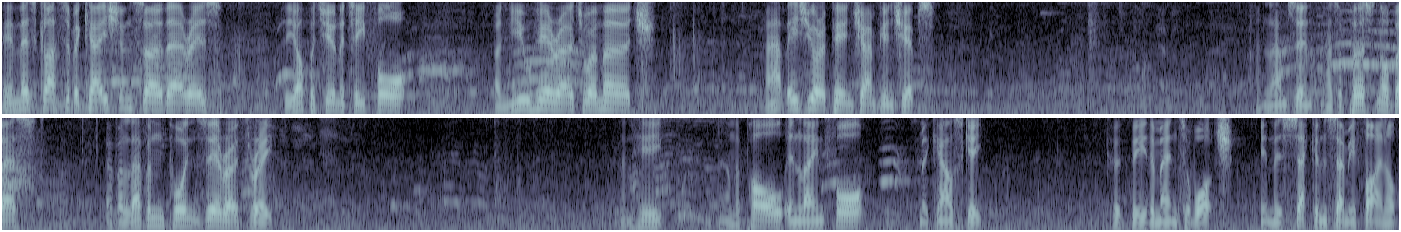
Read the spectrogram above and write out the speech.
in this classification, so there is the opportunity for a new hero to emerge at these European Championships. And Labzin has a personal best of 11.03. He and the pole in lane four, Michalski, could be the men to watch in this second semi-final.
